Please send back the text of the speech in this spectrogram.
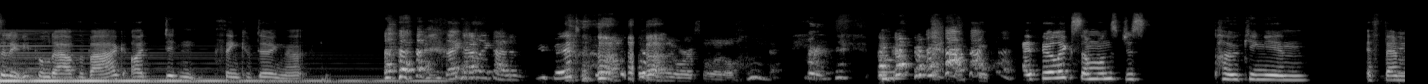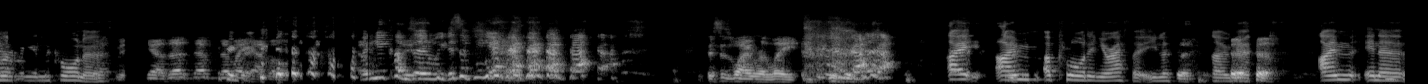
absolutely pulled out of the bag. I didn't think of doing that. That's actually kind of Stupid. it only works a little. I feel like someone's just poking in ephemerally in the corner. That's me. Yeah, that that, that might happen. a little bit. when he comes in, we disappear. This is why we're late. I I'm applauding your effort. You look so good. I'm in a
